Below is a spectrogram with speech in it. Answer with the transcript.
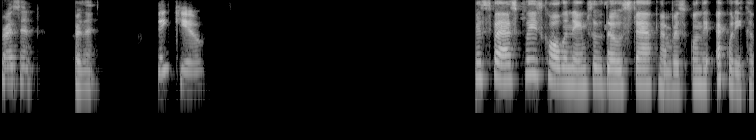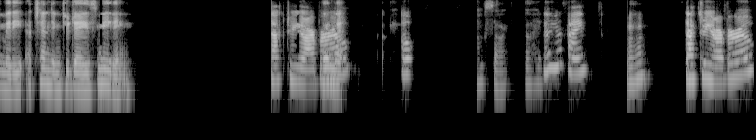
Present. Present. Thank you. Ms. Fast, please call the names of those staff members on the Equity Committee attending today's meeting. Dr. minute. Oh, I'm sorry, go ahead. No, you're fine. Mhm. Dr. Yarborough.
